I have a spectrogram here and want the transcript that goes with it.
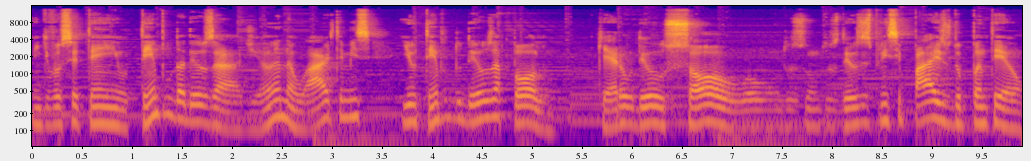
em que você tem o templo da deusa Diana, o Artemis, e o templo do deus Apolo que era o deus Sol, ou um dos, um dos deuses principais do panteão.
